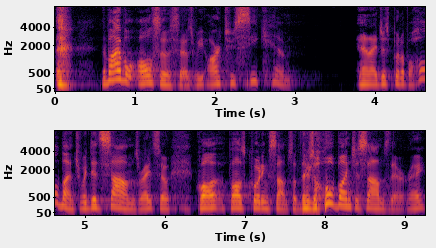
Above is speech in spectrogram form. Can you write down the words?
the Bible also says we are to seek him and I just put up a whole bunch. We did Psalms, right? So Paul's quoting Psalms. So there's a whole bunch of Psalms there, right?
